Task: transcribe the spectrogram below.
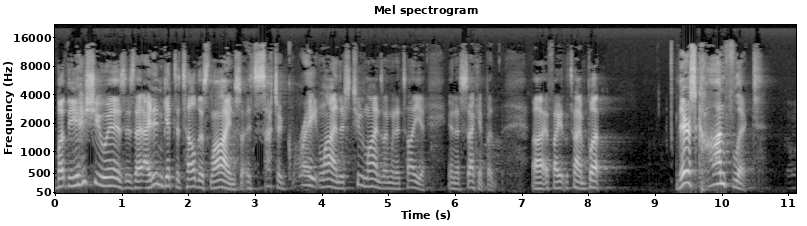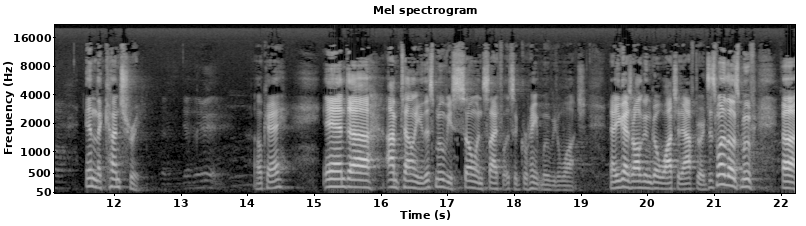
but the issue is, is that I didn't get to tell this line. So it's such a great line. There's two lines I'm going to tell you in a second, but uh, if I get the time. But there's conflict in the country. Okay? And uh, I'm telling you, this movie is so insightful. It's a great movie to watch. Now, you guys are all going to go watch it afterwards. It's one of those movies. Uh,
